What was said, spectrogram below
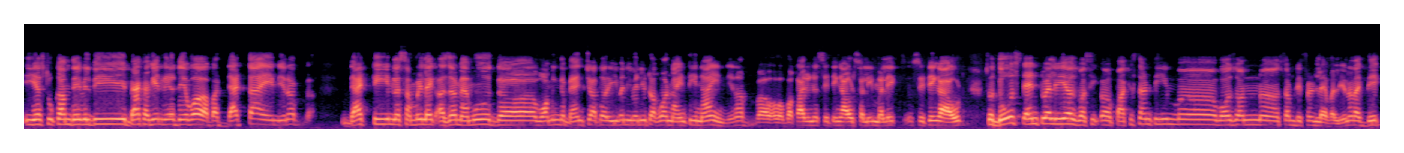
years to come, they will be back again where they were. But that time, you know that team, like somebody like Azhar Mahmood uh, warming the bench up, or even when you talk about 99, you know, uh, Waqar Younis sitting out, Salim Malik sitting out. So those 10, 12 years, was uh, Pakistan team uh, was on uh, some different level. You know, like they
